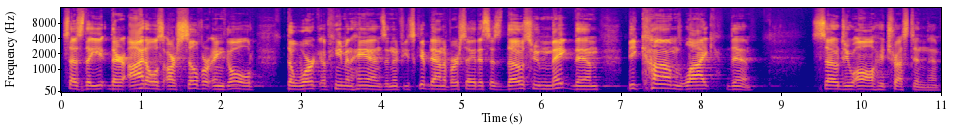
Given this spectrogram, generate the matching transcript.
says, the, Their idols are silver and gold the work of human hands. And if you skip down to verse 8, it says, Those who make them become like them. So do all who trust in them.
